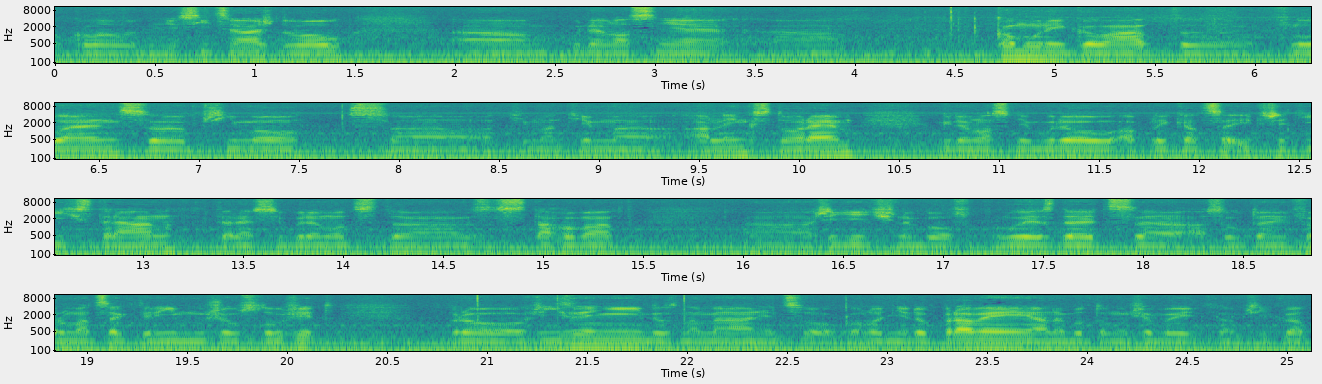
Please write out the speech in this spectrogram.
okolo měsíce až dvou, bude vlastně komunikovat Fluence přímo s tím, tím Arling Storem, kde vlastně budou aplikace i třetích stran, které si bude moct stahovat řidič nebo spolujezdec a jsou to informace, které můžou sloužit pro řízení, to znamená něco ohledně dopravy, anebo to může být například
